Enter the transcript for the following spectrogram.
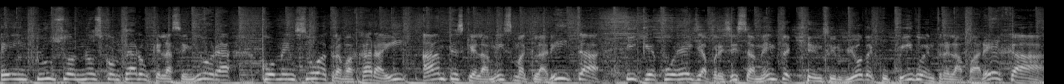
e incluso nos contaron que la señora comenzó a trabajar ahí antes que la misma Clarita y que fue ella precisamente quien sirvió de cupido entre la pareja.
